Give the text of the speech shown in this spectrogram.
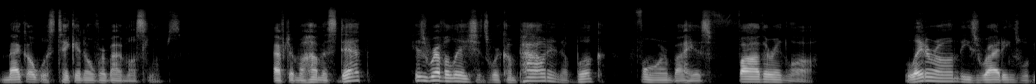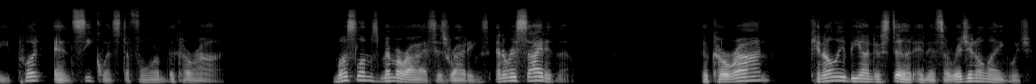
Mecca was taken over by Muslims. After Muhammad's death, his revelations were compiled in a book formed by his father in law. Later on, these writings will be put in sequence to form the Quran. Muslims memorized his writings and recited them. The Quran can only be understood in its original language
